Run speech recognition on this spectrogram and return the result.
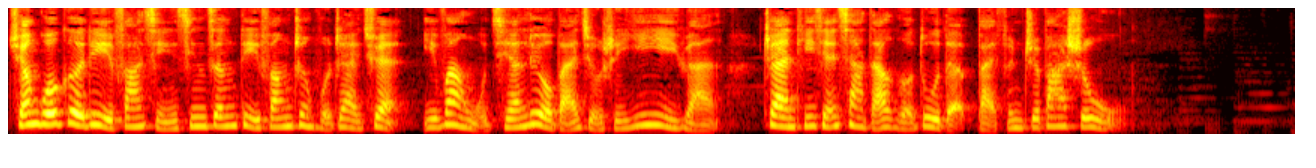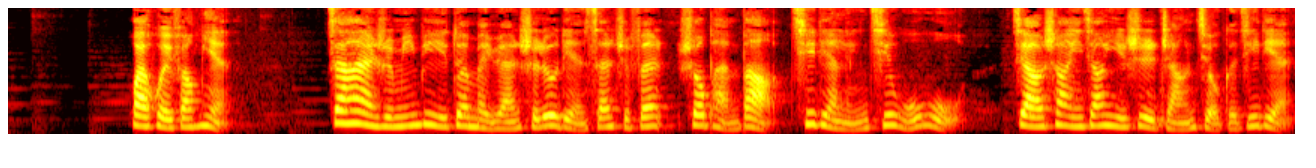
全国各地发行新增地方政府债券一万五千六百九十一亿元，占提前下达额度的百分之八十五。外汇方面。在岸人民币兑美元十六点三十分收盘报七点零七五五，较上一交易日涨九个基点。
